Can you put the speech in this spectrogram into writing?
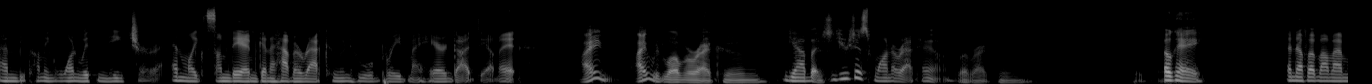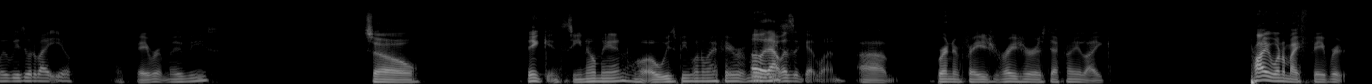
I am becoming one with nature. And like someday I'm gonna have a raccoon who will braid my hair, god damn it. I I would love a raccoon. Yeah, but Just- you just want a raccoon. Love raccoons. Big fan. Okay. Enough about my movies. What about you? My favorite movies. So, I think Encino Man will always be one of my favorite movies. Oh, that was a good one. uh, Brendan Fraser. Fraser is definitely like probably one of my favorite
